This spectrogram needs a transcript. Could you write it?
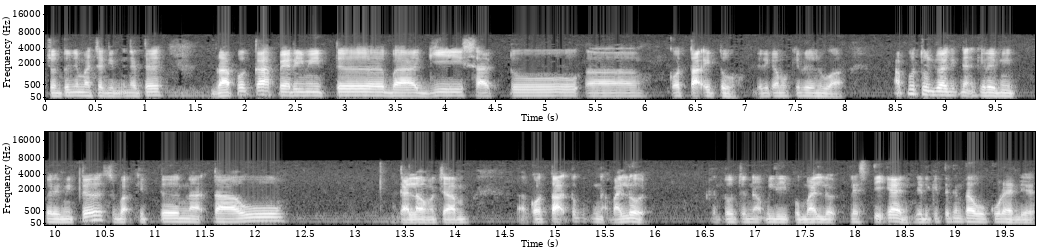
contohnya macam kita kata, berapakah perimeter bagi satu uh, kotak itu. Jadi kamu kira yang luar. Apa tujuan kita nak kira perimeter? Sebab kita nak tahu kalau macam uh, kotak tu nak balut. Contohnya nak beli pembalut plastik kan. Jadi kita kena tahu ukuran dia.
